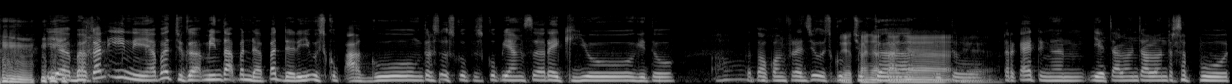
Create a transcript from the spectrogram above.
Iya bahkan ini apa juga minta pendapat dari uskup agung terus uskup-uskup yang seregio gitu ketua konferensi uskup Ya, juga tanya-tanya, gitu ya. terkait dengan ya calon-calon tersebut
